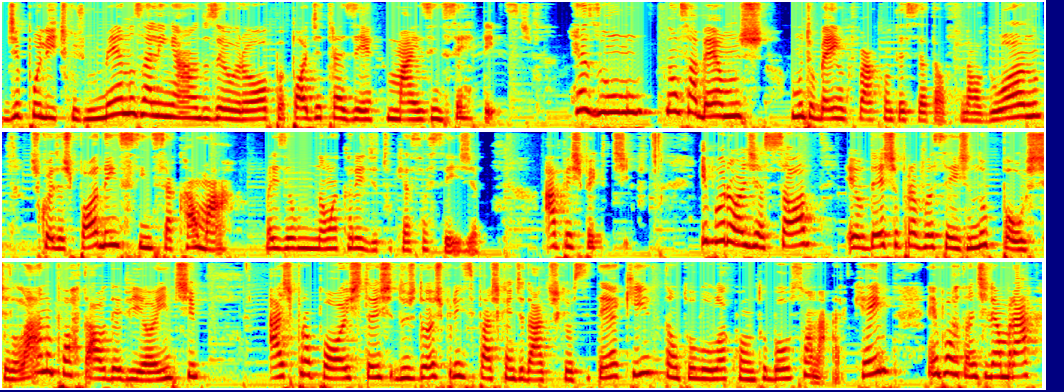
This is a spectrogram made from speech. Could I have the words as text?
de políticos menos alinhados à Europa pode trazer mais incertezas. Resumo, não sabemos muito bem o que vai acontecer até o final do ano. As coisas podem sim se acalmar, mas eu não acredito que essa seja a perspectiva. E por hoje é só. Eu deixo para vocês no post lá no portal Deviante as propostas dos dois principais candidatos que eu citei aqui, tanto Lula quanto Bolsonaro, ok? É importante lembrar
